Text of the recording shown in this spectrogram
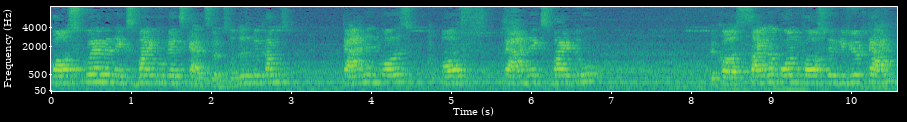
Cos square and x by 2 gets cancelled. So this becomes tan inverse of tan x by 2 because sine upon cos will give you tan.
